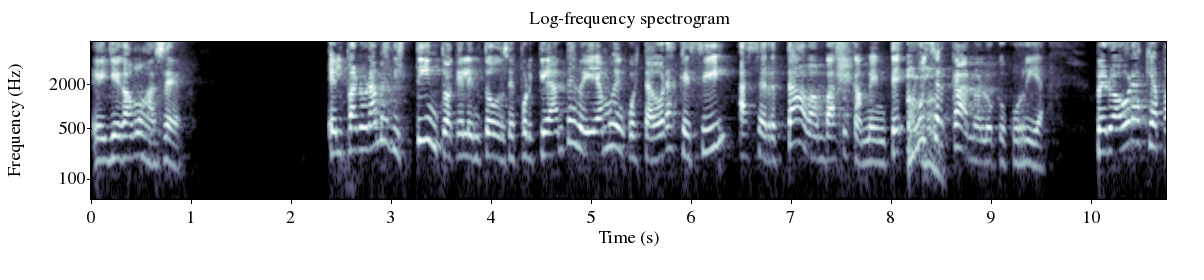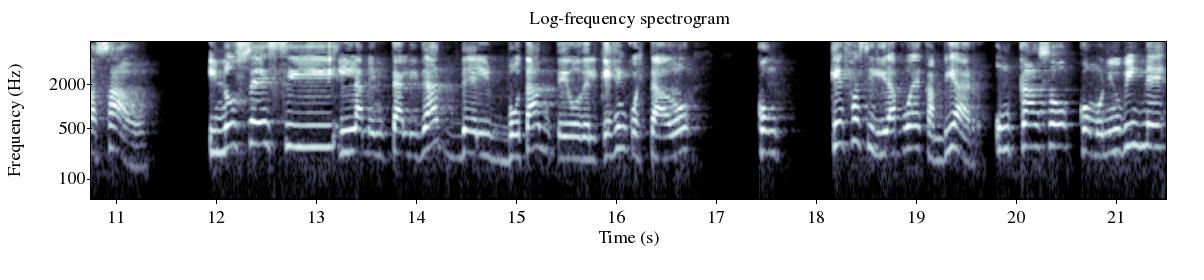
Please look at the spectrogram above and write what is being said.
eh, llegamos a hacer. El panorama es distinto a aquel entonces, porque antes veíamos encuestadoras que sí acertaban básicamente, muy cercano a lo que ocurría. Pero ahora, ¿qué ha pasado? Y no sé si la mentalidad del votante o del que es encuestado, con qué facilidad puede cambiar. Un caso como New Business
